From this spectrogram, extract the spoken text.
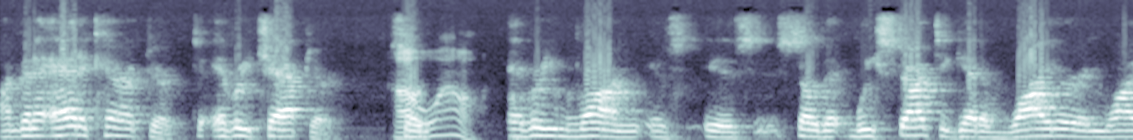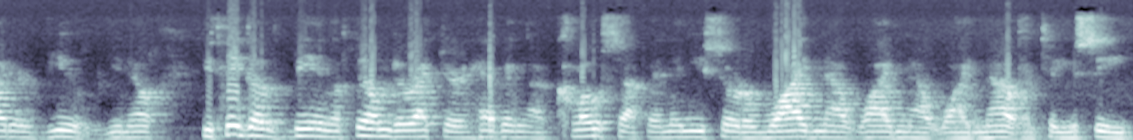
I'm going to add a character to every chapter. So oh, wow every one is is so that we start to get a wider and wider view. You know, you think of being a film director and having a close up, and then you sort of widen out, widen out, widen out until you see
